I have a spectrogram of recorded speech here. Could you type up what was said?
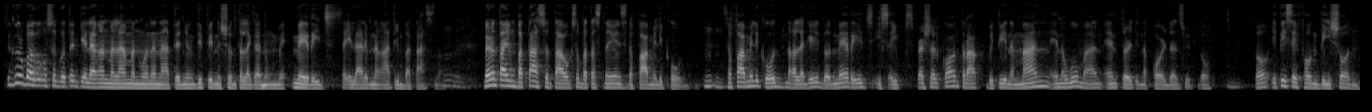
Siguro bago ko sagutin, kailangan malaman muna natin yung definition talaga ng ma- marriage sa ilalim ng ating batas. No? Meron tayong batas, yung tawag sa batas na yun is the family code. Sa family code, nakalagay doon, marriage is a special contract between a man and a woman entered in accordance with law. So, it is a foundation.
